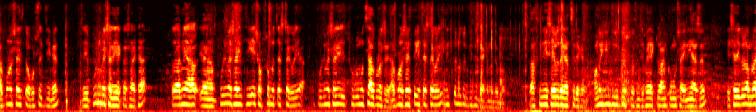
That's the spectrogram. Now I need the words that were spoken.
আলপনা শাড়ি তো অবশ্যই চিনেন, যে পূর্ণিমা শাড়ি একটা শাখা। তো আমি পূর্ণিমা শাড়ি থেকে সবসময় চেষ্টা করি পূর্ণিমা শাড়ি শুরু হচ্ছে আলপনা শাড়ি। আলপনা শাড়ি থেকে চেষ্টা করি নিত্য নতুন কিছু দেখানোর জন্য। তো আজকে যে শাড়িগুলো দেখাচ্ছি, দেখেন, অনেকে কিন্তু রিকোয়েস্ট করছেন যে, ভাই, একটু আনকমন শাড়ি নিয়ে আসেন। এই শাড়িগুলো আমরা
